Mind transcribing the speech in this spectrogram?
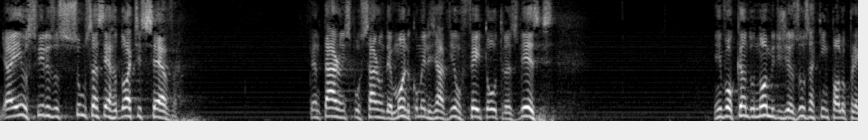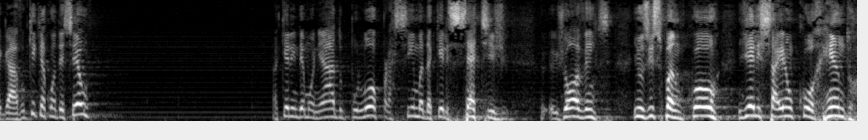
E aí os filhos do sumo sacerdote Seva tentaram expulsar um demônio, como eles já haviam feito outras vezes, invocando o nome de Jesus a quem Paulo pregava. O que, que aconteceu? Aquele endemoniado pulou para cima daqueles sete jovens e os espancou, e eles saíram correndo.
